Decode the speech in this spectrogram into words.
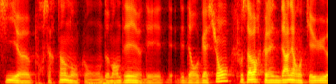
qui, euh, pour certains, donc, ont demandé des, dérogations. Il faut savoir que l'année dernière, donc, il y a eu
